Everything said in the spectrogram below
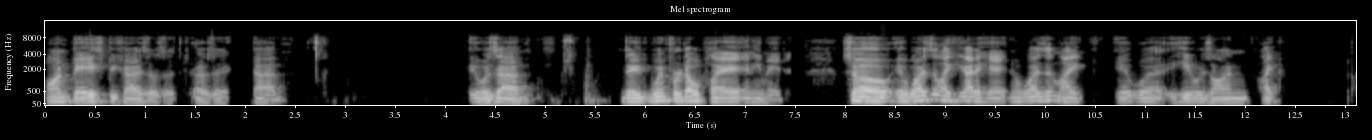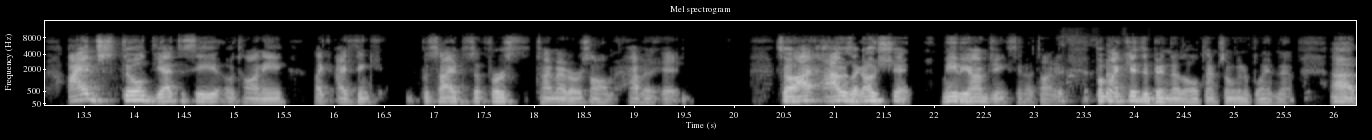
on base because it was a it was a uh, it was a they went for a double play and he made it. So it wasn't like he got a hit, and it wasn't like it was he was on like I've still yet to see Ohtani like I think besides the first time I ever saw him have a hit. So I I was like, oh shit, maybe I'm jinxing Ohtani. but my kids have been there the whole time, so I'm to blame them. Uh,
